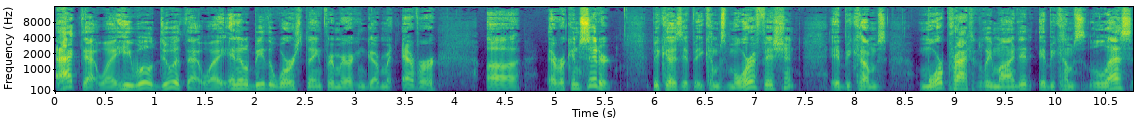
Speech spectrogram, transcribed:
act that way. He will do it that way, and it'll be the worst thing for American government ever, uh, ever considered. Because it becomes more efficient, it becomes more practically minded, it becomes less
